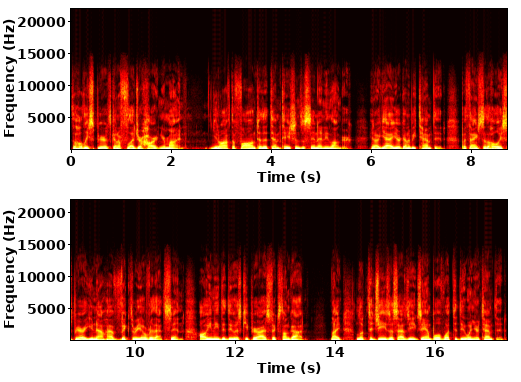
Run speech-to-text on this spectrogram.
the Holy Spirit's going to flood your heart and your mind. You don't have to fall into the temptations of sin any longer you know, yeah, you're going to be tempted, but thanks to the Holy Spirit, you now have victory over that sin. All you need to do is keep your eyes fixed on God. Right? Look to Jesus as the example of what to do when you're tempted.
